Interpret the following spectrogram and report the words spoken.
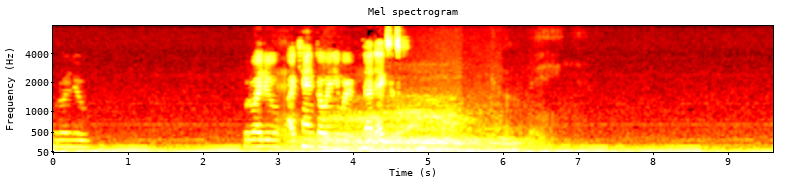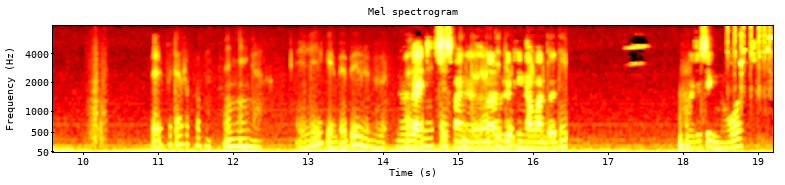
What do I do? What do I do? I can't go anywhere. That exit's. No light, it's just fine. I'm not looking at one, but. Do I just ignore it?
